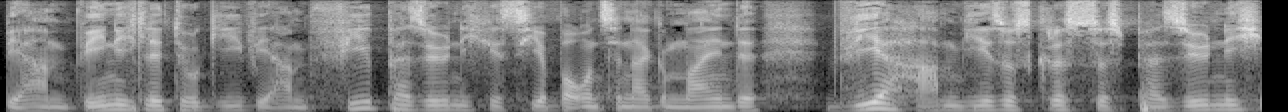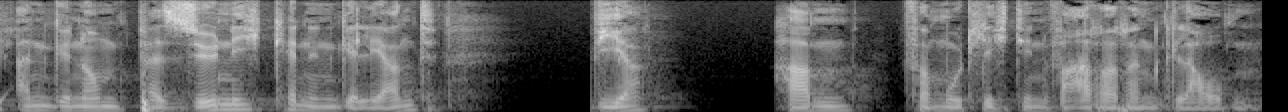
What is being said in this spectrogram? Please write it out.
Wir haben wenig Liturgie, wir haben viel Persönliches hier bei uns in der Gemeinde. Wir haben Jesus Christus persönlich angenommen, persönlich kennengelernt. Wir haben vermutlich den wahreren Glauben.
